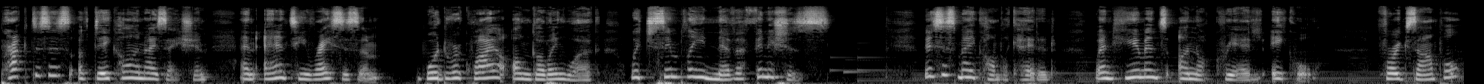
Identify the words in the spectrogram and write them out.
Practices of decolonization and anti racism would require ongoing work which simply never finishes. This is made complicated when humans are not created equal. For example,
